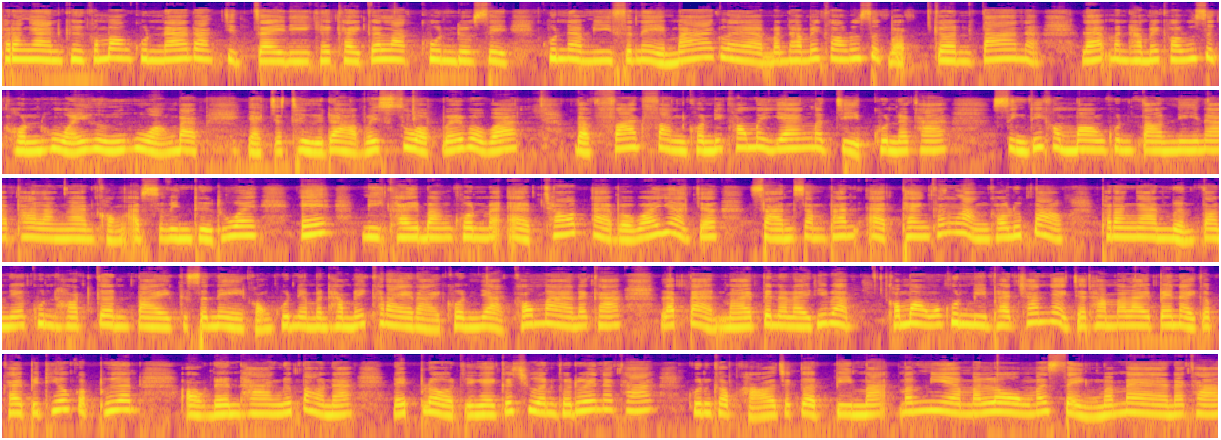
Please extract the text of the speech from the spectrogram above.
พลังงานคือเขามองคุณน่ารักจิตใจดี ใคร ๆ ก็รักคุณดูสิ คุณน่ะมีเสน่ห์มากเลยอะมันทำให้เขารู้สึกแบบเกินต้านอะและมันทำให้เขารู้สึกหนหวยหึงหวงแบบอยากจะถือดาบไว้สวบไว้แบบว่า แบบฟาดฟันคนที่เข้ามาแย่งมาจีบคุณนะคะ สิ่งที่เขามองคุณตอนนี้นะ พลังงานของอัศวินถือถ้วย เอ๊ะ มีใครบางคนมาแอบชอบแอบแบบว่าอยากจะสารสัมพันธ์แอบแทงข้างหลังเขาหรือเปล่า พลังงานเหมือนตอนนี้คุณฮอตเกินไปเสน่ห์ของคุณเนี่ยมันทำให้ใครหลายคนอยากเข้ามานะคะ และแปดไม้เป็นอะไรที่แบบเขามองว่าคุณมีแพชชั่น อยากจะทำอะไรไปไหนกับใครไปเที่ยวกับเพื่อนออกเดินทางหรือเปล่านะ ได้โปรดยังไงก็ชวนเขาด้วยนะคะ คุณกับเขาจะเกิดปีมะมะเมียมะโรงมะเสงมะแม่นะคะ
